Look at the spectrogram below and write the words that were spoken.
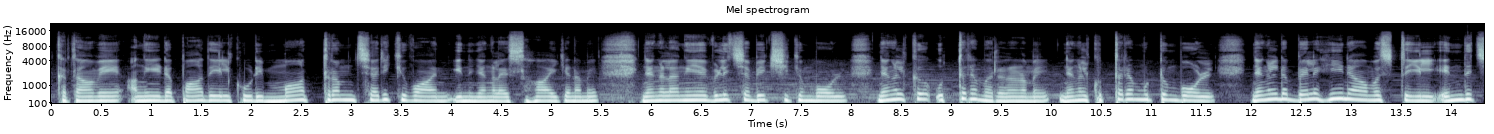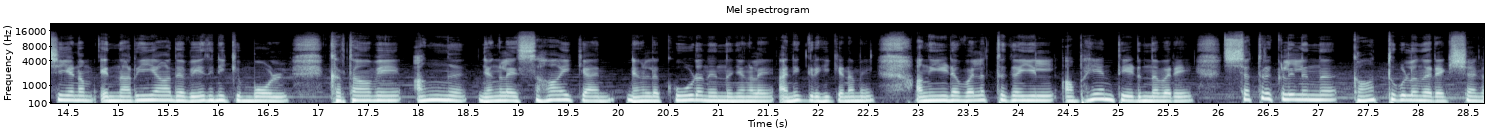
കർത്താവെ അങ്ങയുടെ പാതയിൽ കൂടി മാത്രം ചരിക്കുവാൻ ഇന്ന് ഞങ്ങളെ സഹായിക്കണമേ. ഞങ്ങൾ അങ്ങയെ വിളിച്ചപേക്ഷിക്കുമ്പോൾ ഞങ്ങൾക്ക് ഉത്തരം വരണമേ. ഞങ്ങൾക്ക് ഉത്തരം മുട്ടുമ്പോൾ ഞങ്ങളുടെ ബലഹീനാവസ്ഥയിൽ എന്ത് ചെയ്യണം എന്നറിയാതെ വേദനിക്കുമ്പോൾ കർത്താവെ അങ്ങ് ഞങ്ങളെ സഹായിക്കാൻ ഞങ്ങളുടെ കൂടെ നിന്ന് ഞങ്ങളെ അനുഗ്രഹിക്കണമേ. അങ്ങയുടെ വലത്ത് കൈയിൽ അഭയം തേടുന്നവരെ ശത്രുക്കളിൽ നിന്ന് കാത്തുകൊള്ളുന്ന രക്ഷക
